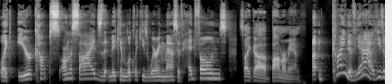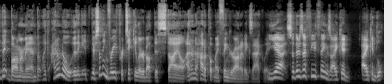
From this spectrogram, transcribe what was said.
like ear cups on the sides that make him look like he's wearing massive headphones. It's like uh, Bomberman. Uh, kind of, yeah. He's a bit Bomberman, but like I don't know. Like, it, there's something very particular about this style. I don't know how to put my finger on it exactly. Yeah, so there's a few things I could I could l-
